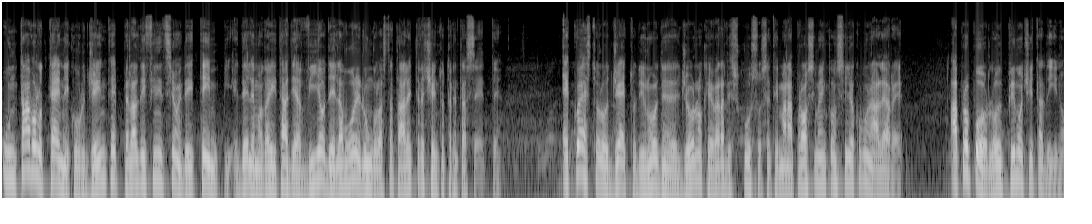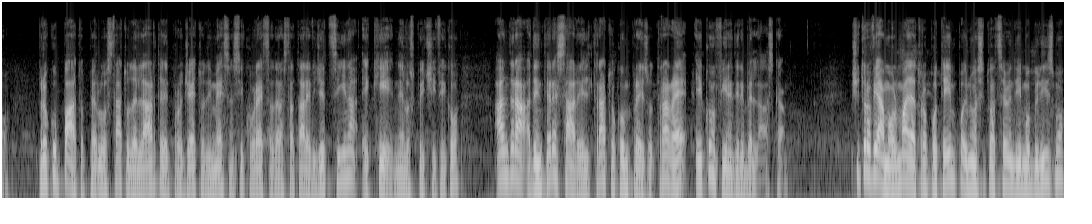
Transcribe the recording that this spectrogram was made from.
un tavolo tecnico urgente per la definizione dei tempi e delle modalità di avvio dei lavori lungo la statale 337. È questo l'oggetto di un ordine del giorno che verrà discusso settimana prossima in Consiglio Comunale a Re. A proporlo il primo cittadino, preoccupato per lo stato dell'arte del progetto di messa in sicurezza della statale Vigezzina e che, nello specifico, andrà ad interessare il tratto compreso tra Re e il confine di Ribellasca. Ci troviamo ormai da troppo tempo in una situazione di immobilismo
